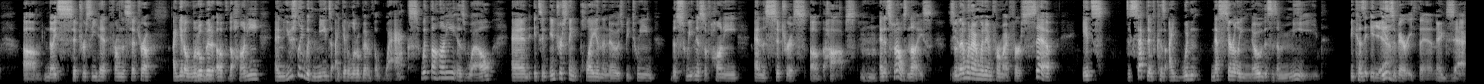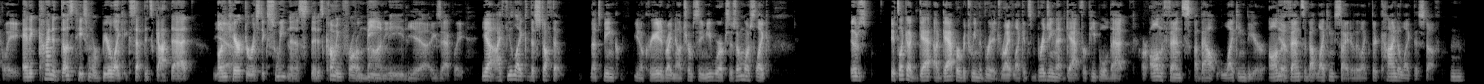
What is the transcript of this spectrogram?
um, nice citrusy hit from the citra. I get a little Mhm. bit of the honey, and usually with meads, I get a little bit of the wax with the honey as well. And it's an interesting play in the nose between the sweetness of honey and the citrus of the hops. Mm-hmm. And it smells nice. So Yeah. then when I went in for my first sip, it's deceptive because I wouldn't necessarily know this is a mead because it is Yeah. very thin Exactly. and it kind of does taste more beer like, except it's got that Yeah. uncharacteristic sweetness that is coming from, From being honey. mead. Yeah, exactly. Yeah, I feel like the stuff that that's being you know created right now at Charm City Mead Works is almost like there's it's like a gap a gapper between the bridge, right? Like it's bridging that gap for people that are on the fence about liking beer, on Yeah. the fence about liking cider. They're like they're kind of like this stuff. Mhm.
